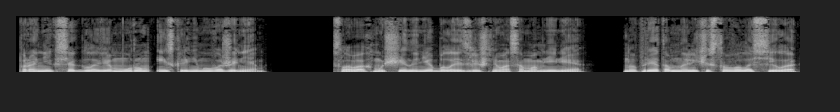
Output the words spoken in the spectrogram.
проникся к главе Мурум искренним уважением. В словах мужчины не было излишнего самомнения, но при этом наличествовала сила,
